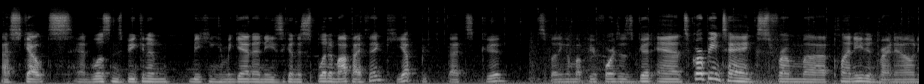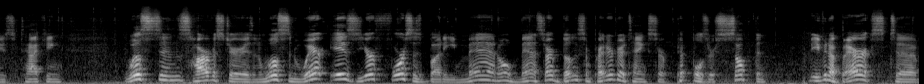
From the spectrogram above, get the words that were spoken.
as scouts. And Wilson's beaking him, beaking him again, and he's gonna split him up. I think. Yep, that's good. Splitting him up your forces is good. And Scorpion tanks from uh, Plan Eden right now, and he's attacking Wilson's harvesters. And Wilson, where is your forces, buddy? Man, oh man, start building some Predator tanks or Pitbulls or something. Even a barracks to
